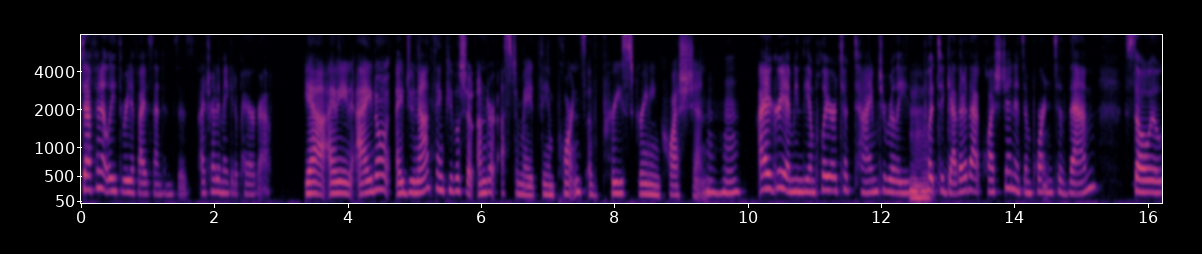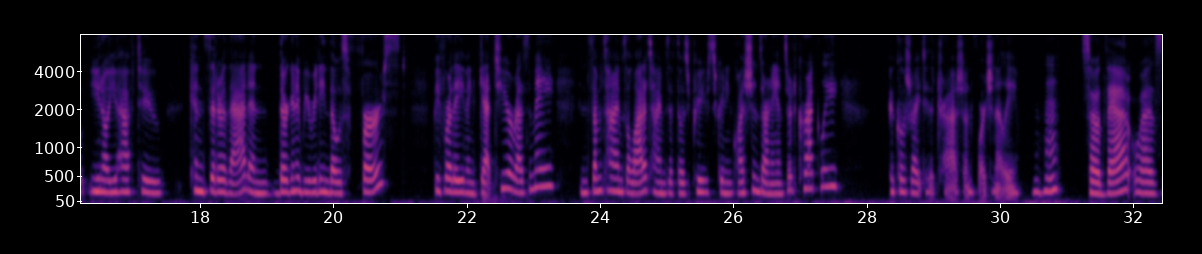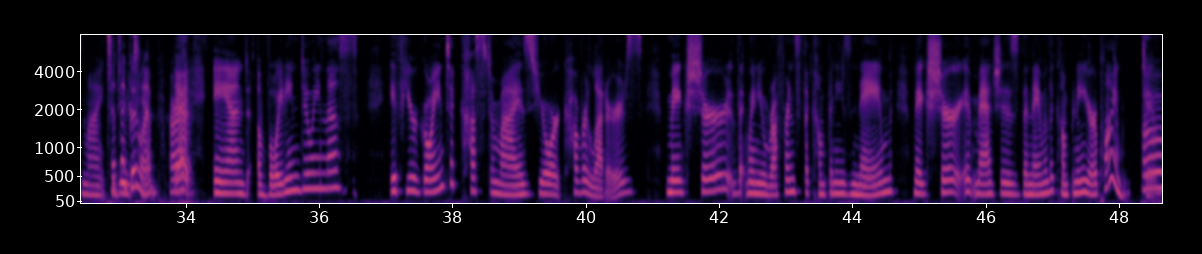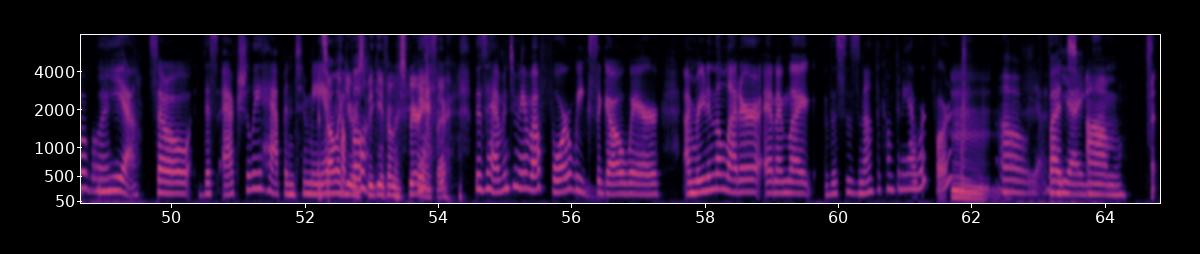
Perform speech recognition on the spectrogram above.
Definitely three to five sentences. I try to make it a paragraph. Yeah, I mean, I don't, I do not think people should underestimate the importance of the pre screening question. Mm-hmm. I agree. I mean, the employer took time to really mm-hmm. put together that question. It's important to them. So, you know, you have to consider that, and they're going to be reading those first before they even get to your resume. And sometimes, a lot of times, if those pre screening questions aren't answered correctly, it goes right to the trash, unfortunately. Mm-hmm. So that was my to do That's a good tip. one. All yes. right. And avoiding doing this, if you're going to customize your cover letters, make sure that when you reference the company's name, make sure it matches the name of the company you're applying to. Oh boy. Yeah. So this actually happened to me. It sounded like you were speaking from experience Yeah. there. this happened to me about four weeks ago where I'm reading the letter and I'm like, this is not the company I work for. Mm. Oh yeah. But Yikes. um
